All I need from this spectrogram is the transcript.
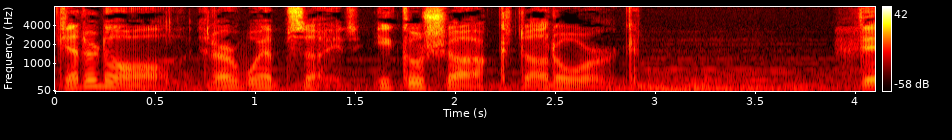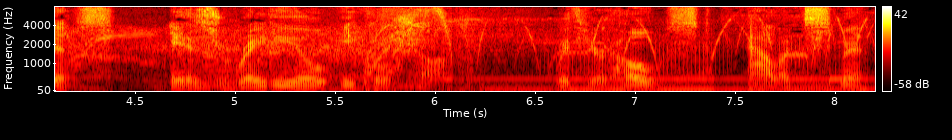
Get it all at our website, ecoshock.org. This is Radio EcoShock with your host, Alex Smith.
